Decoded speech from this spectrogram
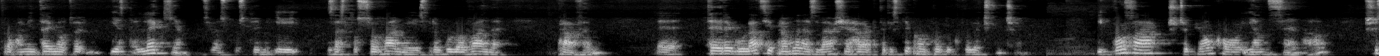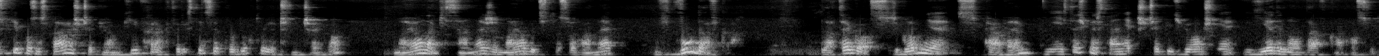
która pamiętajmy, to jest lekiem, w związku z tym jej zastosowanie jest regulowane prawem, e, te regulacje prawne nazywają się charakterystyką produktu leczniczego. I poza szczepionką Jansena, wszystkie pozostałe szczepionki w charakterystyce produktu leczniczego mają napisane, że mają być stosowane w dwóch dawkach. Dlatego zgodnie z prawem nie jesteśmy w stanie szczepić wyłącznie jedną dawką osób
